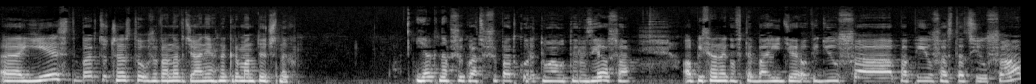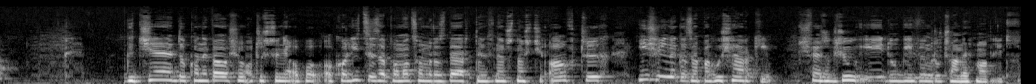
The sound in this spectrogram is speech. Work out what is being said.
E, jest bardzo często używana w działaniach nekromantycznych. Jak na przykład w przypadku rytuału Terezjasza, opisanego w Tebaidzie Owidiusza, Papijusza, Stacjusza, gdzie dokonywało się oczyszczenia okolicy za pomocą rozdartych wnętrzności owczych i silnego zapachu siarki, świeżych ziół i długich wymruczanych modlitw.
